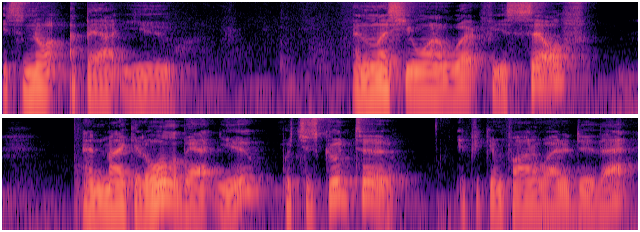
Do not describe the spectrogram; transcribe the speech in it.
It's not about you. Unless you want to work for yourself and make it all about you, which is good too, if you can find a way to do that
